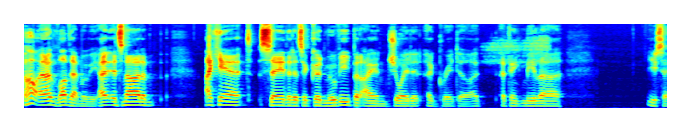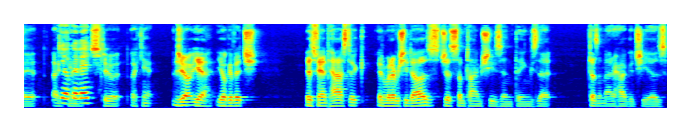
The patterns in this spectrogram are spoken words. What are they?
Oh, and I love that movie. I, it's not a. I can't say that it's a good movie, but I enjoyed it a great deal. I, I think Mila, you say it. I can't Jokovic? do it. I can't. Jo, yeah, Jokovic is fantastic in whatever she does. Just sometimes she's in things that doesn't matter how good she is,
